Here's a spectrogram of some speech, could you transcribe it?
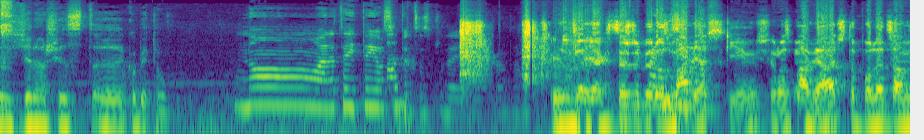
zielarz jest e, kobietą. no, ale tej, tej osoby, co sprzedaje, jak chcesz, żeby rozmawiać z kimś, rozmawiać, to polecam,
